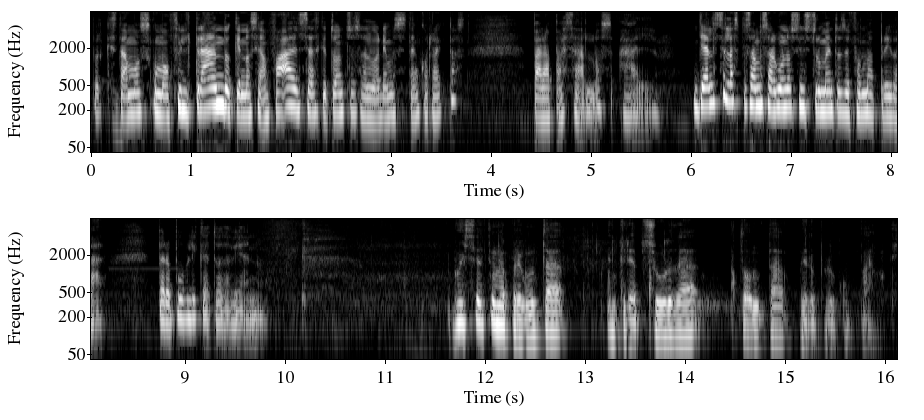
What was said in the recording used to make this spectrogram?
porque estamos como filtrando que no sean falsas, que todos nuestros algoritmos estén correctos, para pasarlos al... Ya se las pasamos a algunos instrumentos de forma privada, pero pública todavía no. Voy a hacerte una pregunta entre absurda, tonta, pero preocupante.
